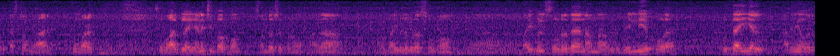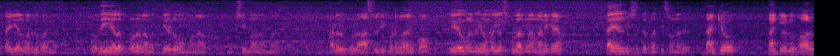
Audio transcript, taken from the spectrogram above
ஒரு கஷ்டம் யாருக்கும் வரக்கூடாது. ஸோ வாழ்க்கையில் இணைச்சி பார்ப்போம் சந்தோஷப்படுவோம். அதுதான் பைபிளில் கூட சொல்கிறோம் பைபிள் சொல்கிறத நாம் ஒரு வெள்ளியை போல் புதையல் அதுலேயும் ஒரு தையல் வருது பாருங்க. புதையலை போல் நம்ம தேடுவோம்னா நிச்சயமாக நம்ம கடவுளுக்குள்ள ஆசிரியப்படங்களாக இருப்போம். இது உங்களுக்கு ரொம்ப யூஸ்ஃபுல்லாக இருக்கும்னு நான் நினைக்கிறேன். தையல் விஷயத்தை பற்றி சொன்னது. தேங்க்யூ தேங்க்யூ டு ஹால்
